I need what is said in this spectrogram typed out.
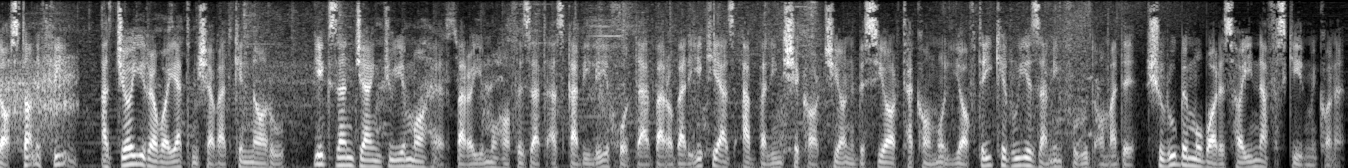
داستان فیلم از جایی روایت می شود که نارو یک زن جنگجوی ماهر برای محافظت از قبیله خود در برابر یکی از اولین شکارچیان بسیار تکامل یافته‌ای که روی زمین فرود آمده شروع به مبارزهای نفسگیر می کند.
